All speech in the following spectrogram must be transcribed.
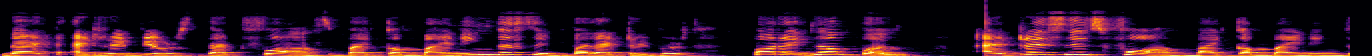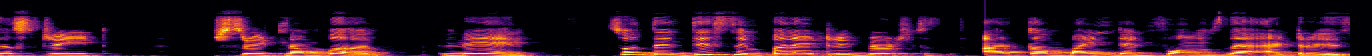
That attributes that forms by combining the simple attributes. For example, address is formed by combining the street, street number, lane. So then these simple attributes are combined and forms the address.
